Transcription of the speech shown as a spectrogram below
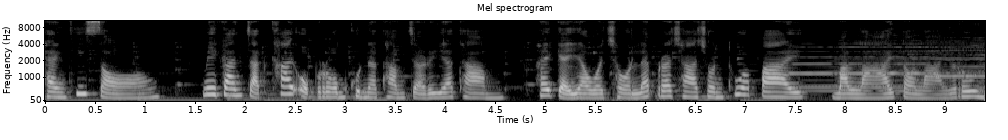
แห่งที่สองมีการจัดค่ายอบรมคุณธรรมจริยธรรม ให้แก่เยาวชนและประชาชนทั่วไปมาหลายต่อหลายรุ่น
